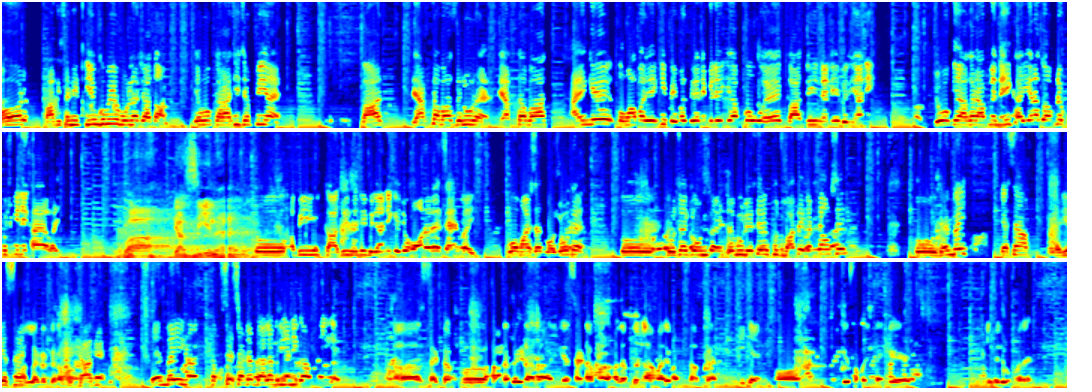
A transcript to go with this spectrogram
और पाकिस्तानी टीम को भी मैं बोलना चाहता हूँ कि वो कराची जब भी आए लियाकताबाद ज़रूर है लियाकताबाद आएँगे तो वहाँ पर एक ही फ़ेमस बिरयानी मिलेगी आपको वो है काजी नली बिरयानी। जो कि अगर आपने नहीं खाई है ना तो आपने कुछ भी नहीं खाया भाई। वाह क्या सीन है? तो अभी काजी नदी बिरयानी के जो ऑनर है जैन भाई वो हमारे साथ मौजूद है। तो सोचा कि उनका इंटरव्यू लेते हैं कुछ बातें करते हैं उनसे। तो जैन भाई कैसे हैं आप? खैरियत से हैं? अल्लाह का करम। ठीक ठाक है? जैन भाई सबसे सेटअप डाला बिरयानी का आपने? सेटअप हमने तो ही डाला। ये सेटअप अलहमदिल्ला हमारे भाई साहब का है। ठीक है। और ये समझ लें कि जितनी मेरी उम्र है।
